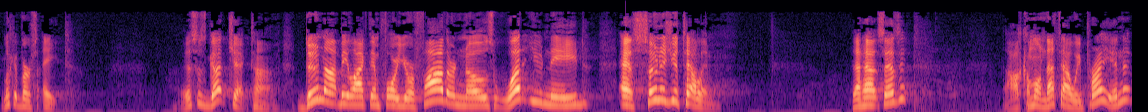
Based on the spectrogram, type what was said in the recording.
Look at verse 8. This is gut check time. Do not be like them, for your Father knows what you need as soon as you tell Him. That how it says it? Oh, come on, that's how we pray, isn't it?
